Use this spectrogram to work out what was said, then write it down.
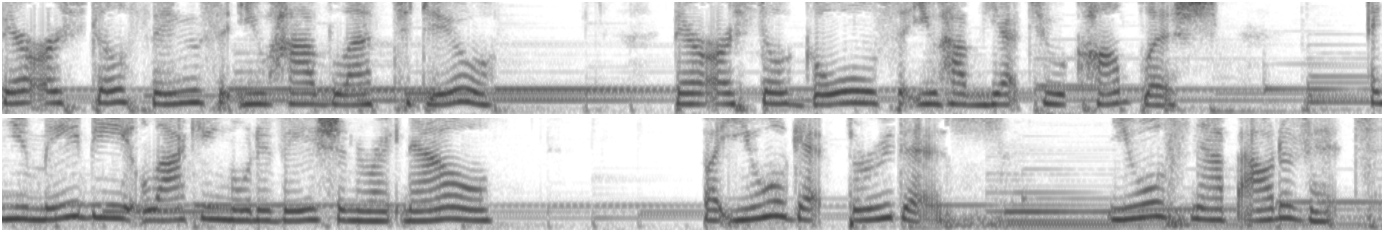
There are still things that you have left to do. There are still goals that you have yet to accomplish. And you may be lacking motivation right now, but you will get through this. You will snap out of it,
